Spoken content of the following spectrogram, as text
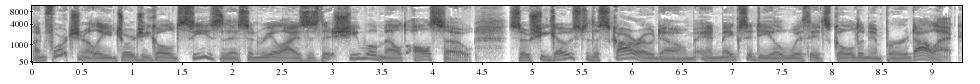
Unfortunately, Georgie Gold sees this and realizes that she will melt also, so she goes to the Skaro Dome and makes a deal with its Golden Emperor Dalek.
